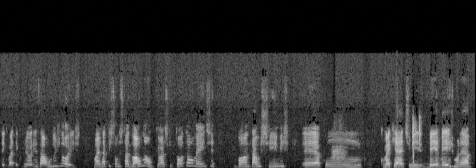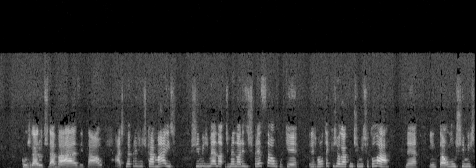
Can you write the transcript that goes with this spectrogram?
Tem que vai ter que priorizar um dos dois. Mas na questão do estadual, não, porque eu acho que totalmente vão entrar os times é, com. Como é que é? Time B mesmo, né? com os garotos da base e tal. Acho que vai prejudicar mais os times de menores expressão, porque eles vão ter que jogar com o time titular, né? Então, os times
